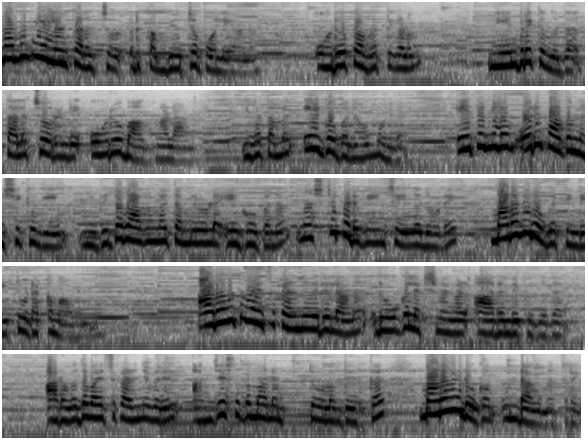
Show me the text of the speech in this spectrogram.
നമ്മുടെ എല്ലാം തലച്ചോർ ഒരു കമ്പ്യൂട്ടർ പോലെയാണ്. ഓരോ പ്രവൃത്തികളും നിയന്ത്രിക്കുന്നത് തലച്ചോറിന്റെ ഓരോ ഭാഗങ്ങളാണ്. ഇവ തമ്മിൽ ഏകോപനവും ഉണ്ട്. ഏതെങ്കിലും ഒരു ഭാഗം നശിക്കുകയും വിവിധ ഭാഗങ്ങൾ തമ്മിലുള്ള ഏകോപനം നഷ്ടപ്പെടുകയും ചെയ്യുന്നതോടെ മറവി രോഗത്തിന്റെ തുടക്കമാവുന്നു. അറുപത് വയസ്സ് കഴിഞ്ഞവരിലാണ് രോഗലക്ഷണങ്ങൾ ആരംഭിക്കുന്നത്. അറുപത് വയസ്സ് കഴിഞ്ഞവരിൽ അഞ്ച് ശതമാനത്തോളം പേർക്ക് മറവി രോഗം ഉണ്ടാകുമത്രേ.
